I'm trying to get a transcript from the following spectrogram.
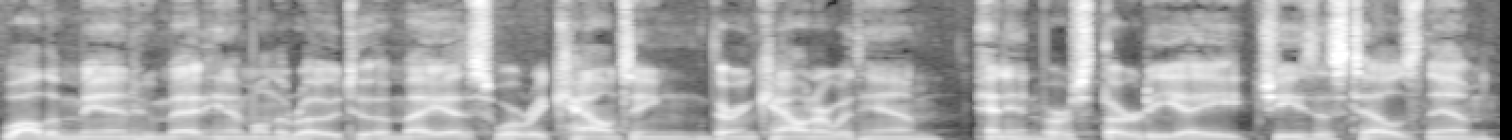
while the men who met him on the road to Emmaus were recounting their encounter with him. And in verse 38, Jesus tells them,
